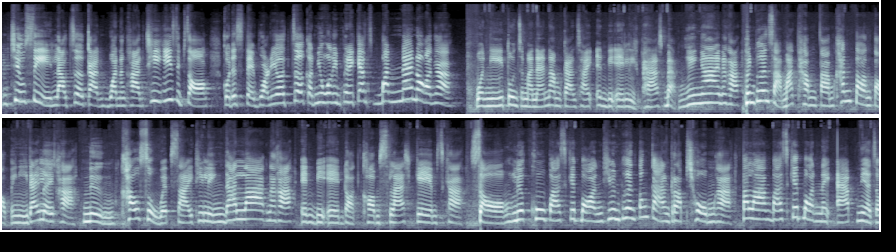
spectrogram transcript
มชิล4แล้วเจอกันวันอังคารที่ 22 Golden State Warrior เจอกับ New Orleans Pelicans มันแน่นอนค่ะ วันนี้ตูนจะมาแนะนำการใช้ NBA League Pass แบบง่ายๆนะคะ เพื่อนๆ สามารถทำตามขั้นตอนต่อไปนี้ได้เลยค่ะ 1. เข้าสู่เว็บไซต์ที่ลิงก์ด้านล่างนะคะ nba.com/games ค่ะ 2. เลือกคู่บาสเกตบอลที่เพื่อนๆ ต้องการรับชมค่ะ ตารางบาสเกตบอลในแอปเนี่ยจะ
